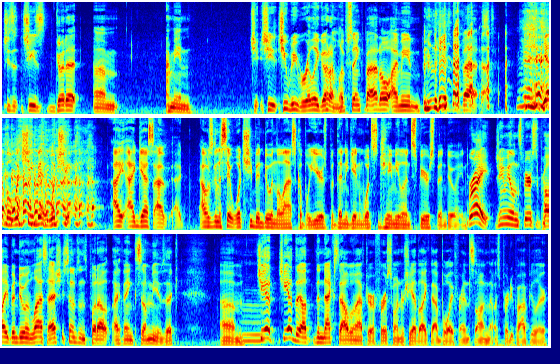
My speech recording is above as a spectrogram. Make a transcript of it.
She's she's good at um I mean she, she she would be really good on lip sync battle. I mean, she's the best. yeah, but what's she been? What she? I, I guess I, I I was gonna say what's she been doing the last couple years, but then again, what's Jamie Lynn Spears been doing? Right. Jamie Lynn Spears has probably been doing less. Ashlee Simpson's put out, I think, some music. Um, She had she had the the next album after her first one where she had like that boyfriend song that was pretty popular.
